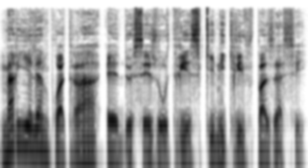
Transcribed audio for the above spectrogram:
Marie-Hélène Poitras est de ces autrices qui n'écrivent pas assez.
